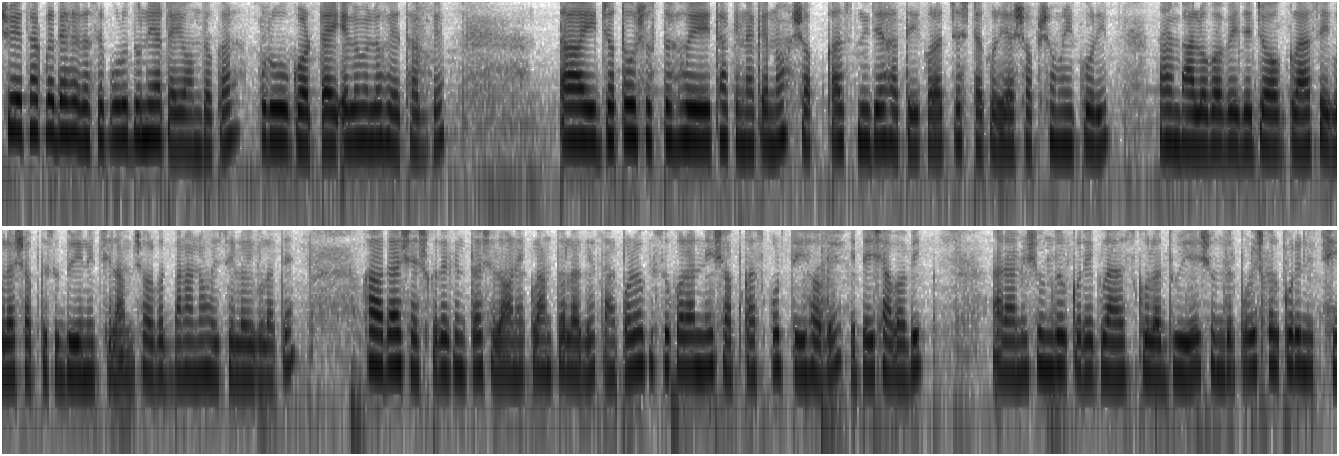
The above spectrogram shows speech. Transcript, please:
শুয়ে থাকলে দেখা গেছে পুরো দুনিয়াটাই অন্ধকার, পুরো ঘরটাই এলোমেলো হয়ে থাকবে। তাই যত সুস্থ হয়েই থাকি না কেন, সব কাজ নিজের হাতেই করার চেষ্টা করি আর সব সময় করি। তা আমি ভালোভাবে যে জগ, গ্লাস এগুলো সব কিছু ধুয়ে নিচ্ছিলাম, শরবত বানানো হয়েছিল ওইগুলাতে। খাওয়া দাওয়া শেষ করে কিন্তু আসলে অনেক ক্লান্ত লাগে, তারপরেও কিছু করার নেই, সব কাজ করতেই হবে, এটাই স্বাভাবিক। আর আমি সুন্দর করে গ্লাসগুলো ধুয়ে সুন্দর পরিষ্কার করে নিচ্ছি।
